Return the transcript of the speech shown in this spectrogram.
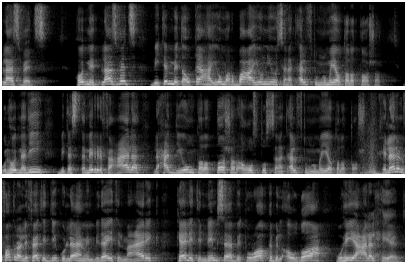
بلاسفيتس هدنه بلاسفيتس بيتم توقيعها يوم 4 يونيو سنة 1813 والهدنه دي بتستمر فعالة لحد يوم 13 أغسطس سنة 1813 خلال الفترة اللي فاتت دي كلها من بداية المعارك كانت النمسا بتراقب الأوضاع وهي على الحياد.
